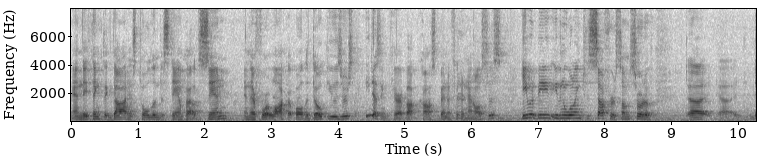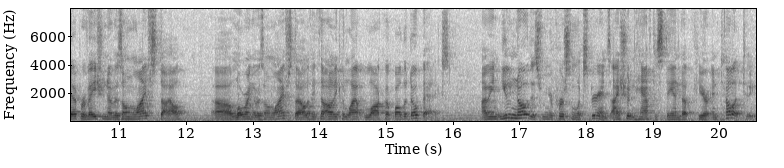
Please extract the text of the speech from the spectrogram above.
and they think that God has told them to stamp out sin and therefore lock up all the dope users, he doesn't care about cost-benefit analysis. He would be even willing to suffer some sort of uh, uh, deprivation of his own lifestyle uh, lowering of his own lifestyle if he thought he could lock up all the dope addicts. I mean, you know this from your personal experience. I shouldn't have to stand up here and tell it to you.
